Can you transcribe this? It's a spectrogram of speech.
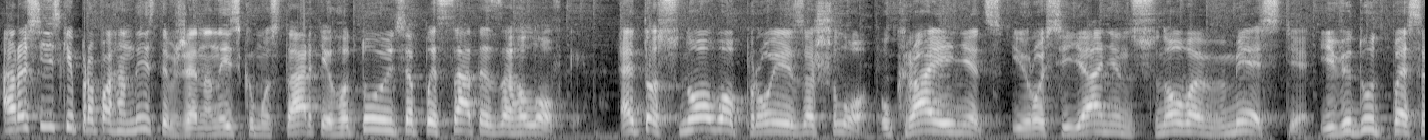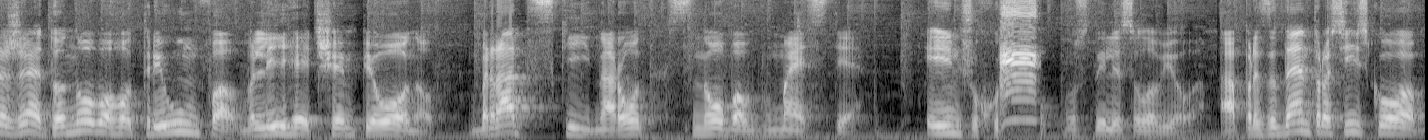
А російські пропагандисти вже на низькому старті готуються писати заголовки. Это снова произошло. Украинец и россиянин снова вместе и ведут ПСЖ до нового триумфа в Лиге чемпионов. Братский народ снова вместе. І іншу ху у стилі Соловйова. А президент російського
